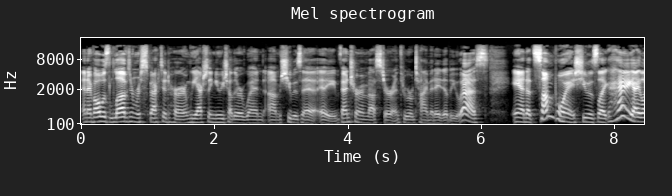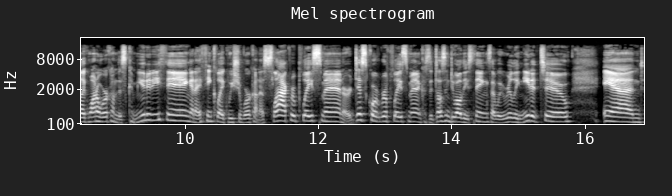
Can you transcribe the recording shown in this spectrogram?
And I've always loved and respected her. And we actually knew each other when um, she was a, a venture investor and through her time at AWS. And at some point, she was like, "Hey, I like want to work on this community thing, and I think like we should work on a Slack replacement or Discord replacement because it doesn't do all these things that we really need it to." And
